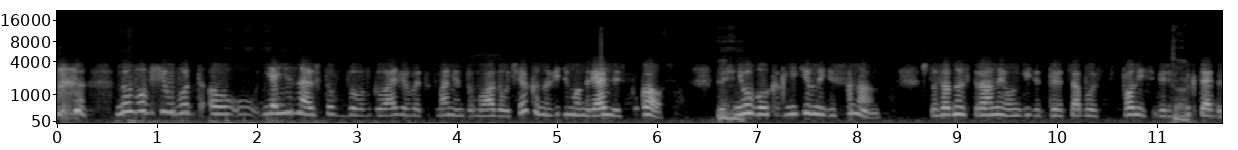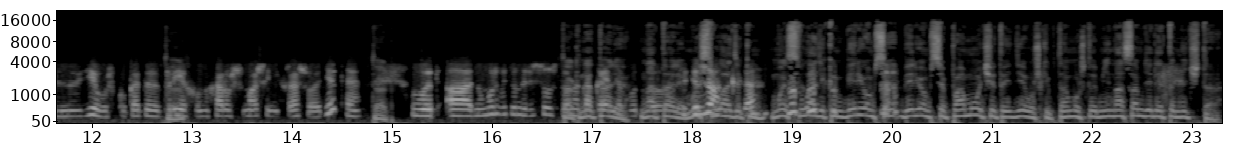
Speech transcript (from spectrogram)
Ну, в общем, вот э, я не знаю, что было в голове в этот момент у молодого человека, но, видимо, он реально испугался. То есть у него был когнитивный диссонанс. Что, с одной стороны, он видит перед собой вполне себе респектабельную девушку, которая приехала на хорошей машине, хорошо одетая. Так. Вот, а, ну, может быть, он решил, что Так, она какая-то Наталья, вот э, Наталья, мы с Владиком, да? мы с Владиком беремся, беремся помочь этой девушке, потому что мне на самом деле это мечта.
